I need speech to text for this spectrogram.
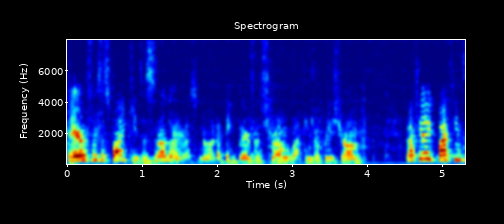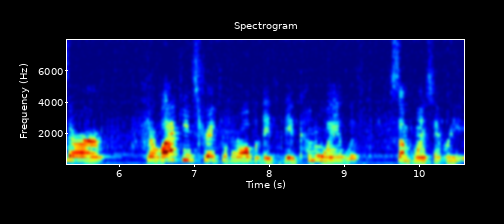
Bears versus Vikings. This is another interesting one. I think Bears are strong. Vikings are pretty strong. But I feel like Vikings are they're lacking strength overall, but they've they've come away with some points every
